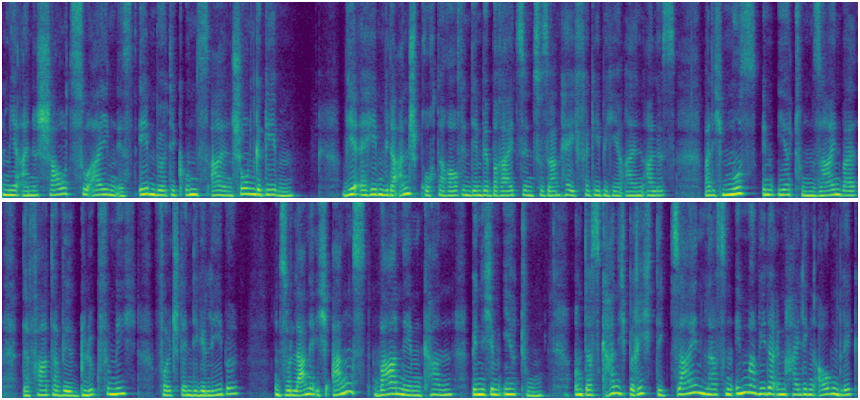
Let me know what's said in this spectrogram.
mir eine Schau zu eigen ist, ebenbürtig uns allen, schon gegeben, wir erheben wieder Anspruch darauf, indem wir bereit sind zu sagen, hey, ich vergebe hier allen alles, weil ich muss im Irrtum sein, weil der Vater will Glück für mich, vollständige Liebe. Und solange ich Angst wahrnehmen kann, bin ich im Irrtum. Und das kann ich berichtigt sein lassen, immer wieder im heiligen Augenblick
